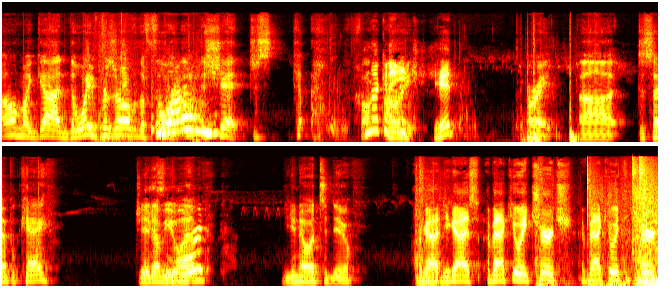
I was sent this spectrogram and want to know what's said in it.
Oh my god, the wafers are over the floor. Eat the shit. Just I'm not gonna All eat right. shit. All right, uh, Disciple K, JWM, Lord. you know what to do. Oh god, you guys, evacuate church. Evacuate the church.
